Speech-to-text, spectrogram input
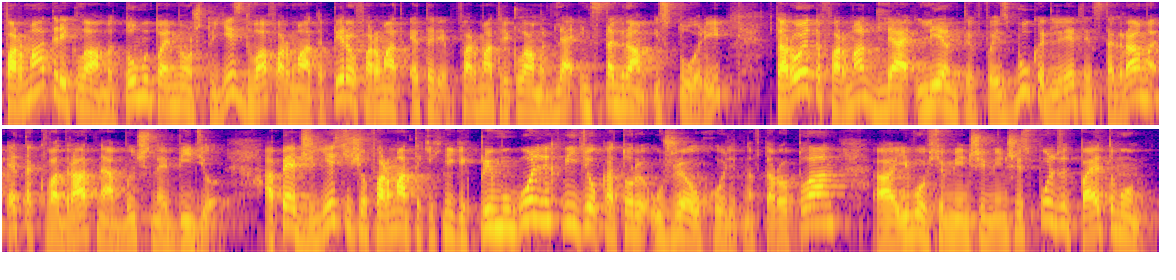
форматы рекламы, то мы поймем, что есть два формата. Первый формат это формат рекламы для Instagram историй. Второй это формат для ленты Facebook, для ленты Инстаграма, это квадратное обычное видео. Опять же, есть еще формат таких неких прямоугольных видео, который уже уходит на второй план, а, его все меньше и меньше используют, поэтому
